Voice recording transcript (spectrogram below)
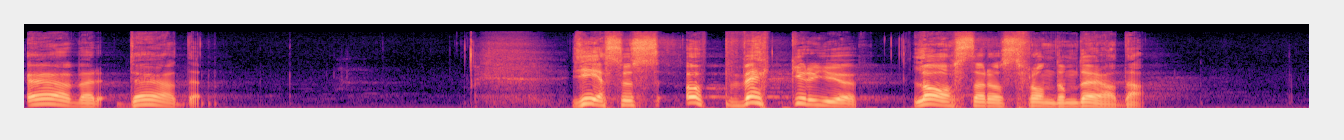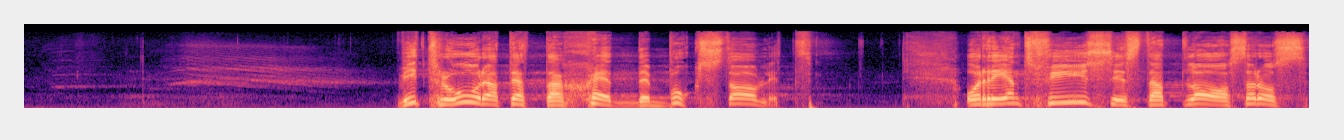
över döden. Jesus uppväcker ju Lazarus från de döda. Vi tror att detta skedde bokstavligt. Och rent fysiskt att Lazarus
